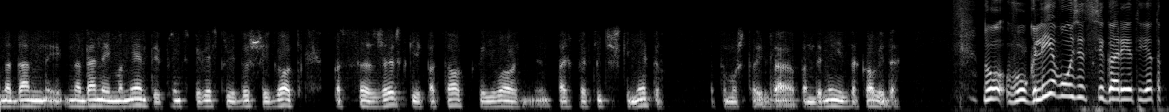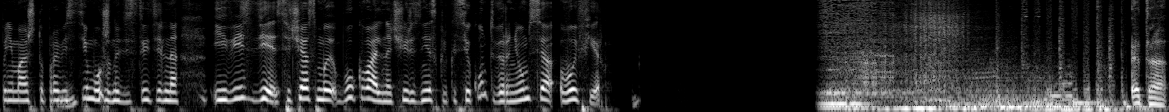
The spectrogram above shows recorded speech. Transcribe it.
на, данный, на данный момент, и, в принципе, весь предыдущий год, пассажирский поток, его практически нету, потому что из-за пандемии, из-за ковида. Ну, в угле возят сигареты. Я так понимаю, что провести mm-hmm. можно действительно и везде. Сейчас мы буквально через несколько секунд вернемся в эфир. Это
